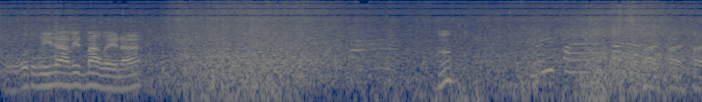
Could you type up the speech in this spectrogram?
โอ้โหตรงนี้น่าเล่นมากเลยนะหืมเฮ้ยป้าใช่ใช่ใช่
